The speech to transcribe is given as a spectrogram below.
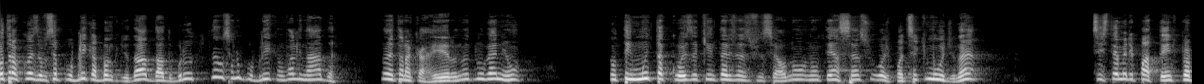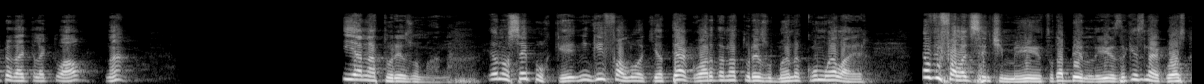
Outra coisa, você publica banco de dados, dado bruto? Não, você não publica, não vale nada. Não entra na carreira, não entra em lugar nenhum. Então tem muita coisa que a inteligência artificial não, não tem acesso hoje. Pode ser que mude, né? Sistema de patente, propriedade intelectual, né? E a natureza humana? Eu não sei porquê, ninguém falou aqui até agora da natureza humana como ela é. Eu ouvi falar de sentimento, da beleza, daqueles negócios.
